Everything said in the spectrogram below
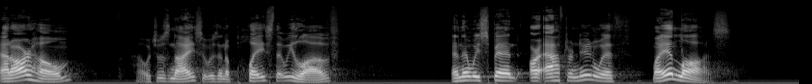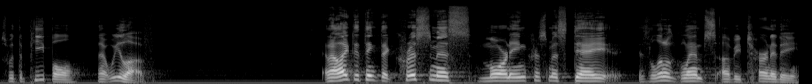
at our home, uh, which was nice. It was in a place that we love. And then we spent our afternoon with my in laws, with the people that we love. And I like to think that Christmas morning, Christmas day, is a little glimpse of eternity.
